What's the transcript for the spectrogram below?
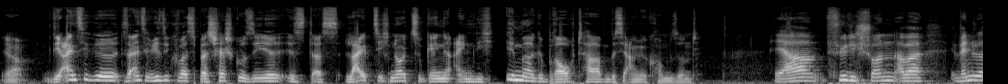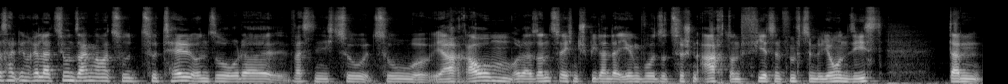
Ja, die einzige, das einzige Risiko, was ich bei Scheschko sehe, ist, dass Leipzig Neuzugänge eigentlich immer gebraucht haben, bis sie angekommen sind. Ja, fühle ich schon, aber wenn du das halt in Relation, sagen wir mal, zu, zu Tell und so oder was nicht, zu, zu ja, Raum oder sonst welchen Spielern da irgendwo so zwischen 8 und 14, 15 Millionen siehst, dann,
